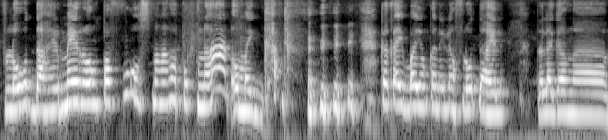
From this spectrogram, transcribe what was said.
float dahil mayroong pa falls mga kapuknat. Oh my God. Kakaiba yung kanilang float dahil talagang ah,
